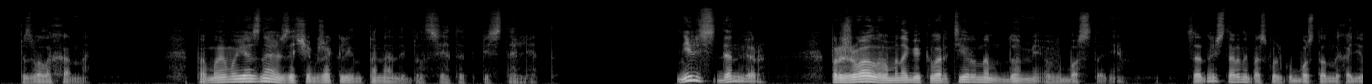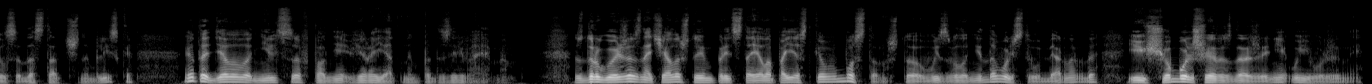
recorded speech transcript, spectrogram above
— позвала Ханна, — по-моему, я знаю, зачем Жаклин понадобился этот пистолет. Нильс Денвер проживал в многоквартирном доме в Бостоне. С одной стороны, поскольку Бостон находился достаточно близко, это делало Нильса вполне вероятным подозреваемым. С другой же означало, что им предстояла поездка в Бостон, что вызвало недовольство у Бернарда и еще большее раздражение у его жены.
